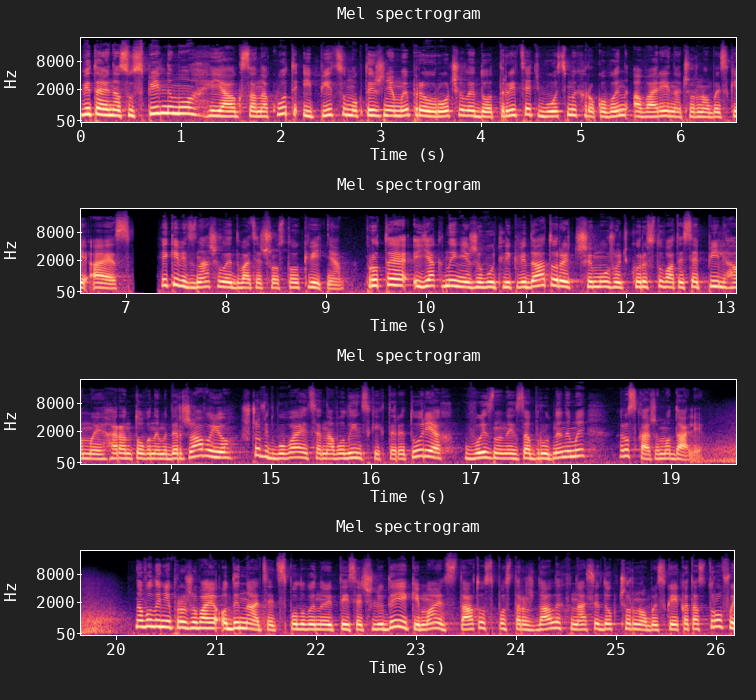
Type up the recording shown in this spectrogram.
Вітаю на Суспільному. Я Оксана Кут і підсумок тижня ми приурочили до 38-х роковин аварії на Чорнобильській АЕС, які відзначили 26 квітня. Про те, як нині живуть ліквідатори, чи можуть користуватися пільгами, гарантованими державою, що відбувається на волинських територіях, визнаних забрудненими, розкажемо далі. На Волині проживає 11,5 тисяч людей, які мають статус постраждалих внаслідок Чорнобильської катастрофи,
